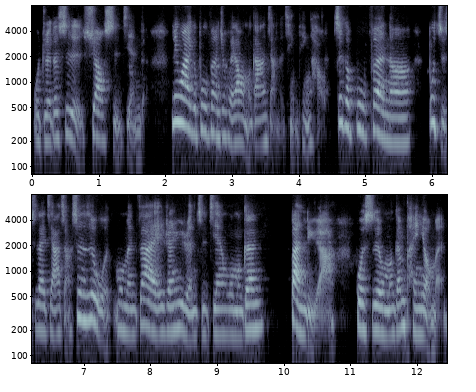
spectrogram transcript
我觉得是需要时间的。另外一个部分就回到我们刚刚讲的请听好，这个部分呢，不只是在家长，甚至是我我们在人与人之间，我们跟伴侣啊，或是我们跟朋友们，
